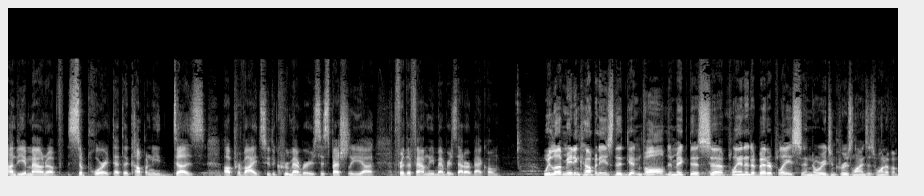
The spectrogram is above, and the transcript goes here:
on the amount of support that the company does uh, provide to the crew members, especially uh, for the family members that are back home. We love meeting companies that get involved and make this uh, planet a better place, and Norwegian Cruise Lines is one of them.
